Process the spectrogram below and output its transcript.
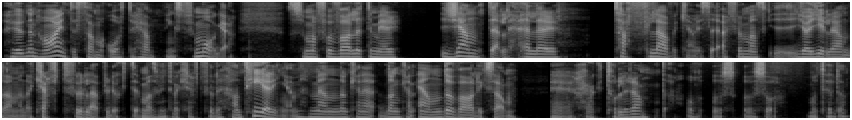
huden har inte samma återhämtningsförmåga. Så man får vara lite mer gentle eller tough love kan vi säga. För man jag gillar ändå att använda kraftfulla produkter, man ska inte vara kraftfull i hanteringen, men de kan, de kan ändå vara liksom, eh, högtoleranta och, och, och så mot huden.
